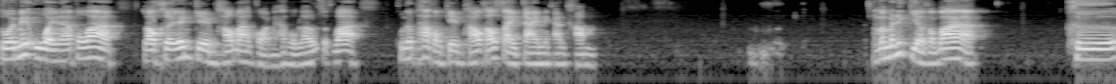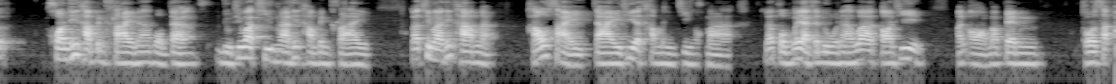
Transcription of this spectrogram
โดยไม่อวยนะ เพราะว่าเราเคยเล่นเกมเขามาก่อนนะครับผมเรารู้สึกว่าคุณภาพของเกมเขาเขาใส่ใจในการทำ มันไม่ได้เกี่ยวกับว่า คือคนที่ทำเป็นใครนะครับผมแต่อยู่ที่ว่าทีมงานที่ทำเป็นใคร แล้วทีมงานที่ทำน่ะเขาใส่ใจที่จะทำมันจริง ๆ ออกมา แล้วผมก็อยากจะดูนะครับว่าตอนที่มันออกมาเป็นโทรศัพท์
